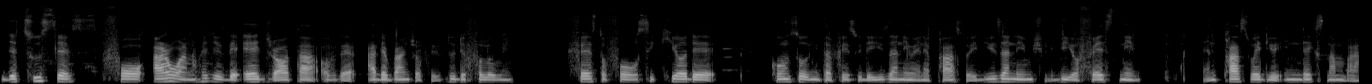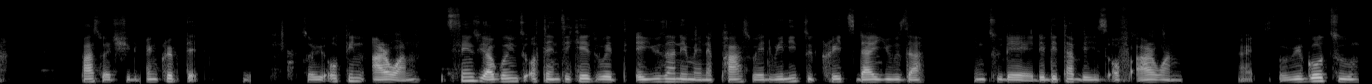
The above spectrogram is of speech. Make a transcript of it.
the two says for r1 which is the edge router of the other branch office do the following. First of all secure the console interface with the username and a password. Username should be your first name and password your index number. Password should be encrypted. So you open R1. Since we are going to authenticate with a username and a password, we need to create that user into the, the database of R1. Right. So we go to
